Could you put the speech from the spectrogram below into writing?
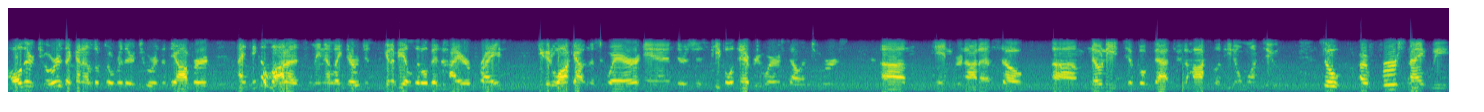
all their tours, I kind of looked over their tours that they offered. I think a lot of Selina, like they're just going to be a little bit higher price. You could walk out in the square, and there's just people everywhere selling tours um, in Granada. So um, no need to book that through the hostel if you don't want to. So our first night, we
